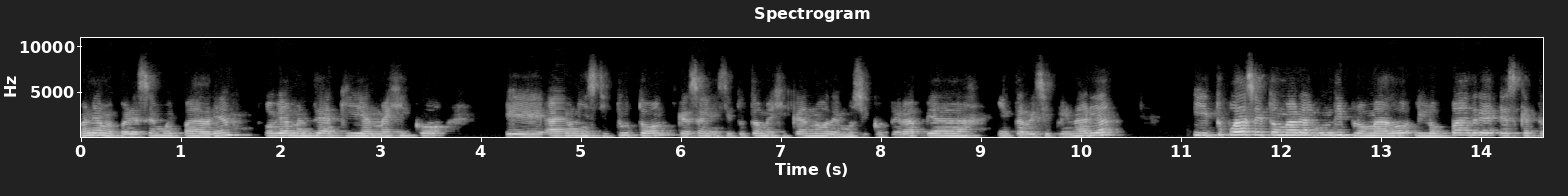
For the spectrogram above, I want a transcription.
Alemania me parece muy padre. Obviamente aquí en México eh, hay un instituto, que es el Instituto Mexicano de Musicoterapia Interdisciplinaria, y tú puedes ahí tomar algún diplomado y lo padre es que te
